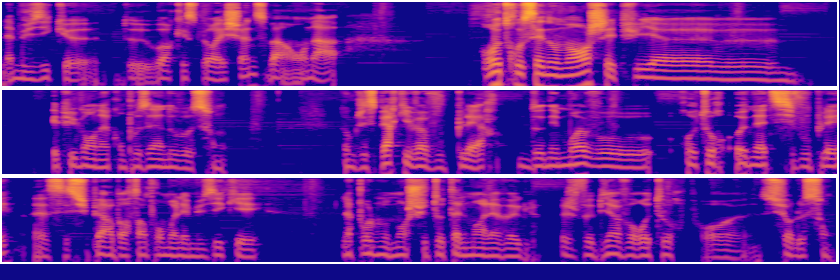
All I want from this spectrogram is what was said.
la musique de Work Explorations. Bah, on a retroussé nos manches et puis et puis bah, on a composé un nouveau son. Donc j'espère qu'il va vous plaire. Donnez-moi vos retours honnêtes s'il vous plaît. c'est super important pour moi la musique et là pour le moment je suis totalement à l'aveugle. Je veux bien vos retours pour, sur le son.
